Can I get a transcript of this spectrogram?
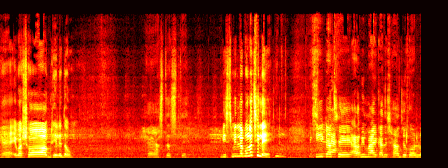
হ্যাঁ এবার সব ঢেলে দাও। হ্যাঁ আস্তে আস্তে। বিসমিল্লা বলেছিলে? ঠিক আছে আরবি মায়ের কাজে সাহায্য করল।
